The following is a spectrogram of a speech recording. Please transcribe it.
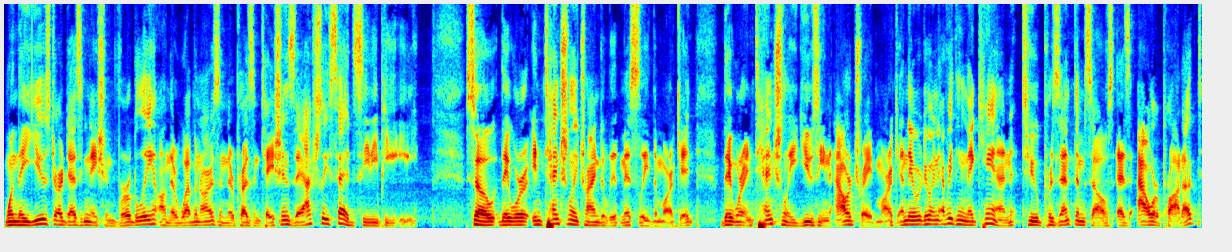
when they used our designation verbally on their webinars and their presentations, they actually said CDPE. So they were intentionally trying to mislead the market. They were intentionally using our trademark and they were doing everything they can to present themselves as our product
